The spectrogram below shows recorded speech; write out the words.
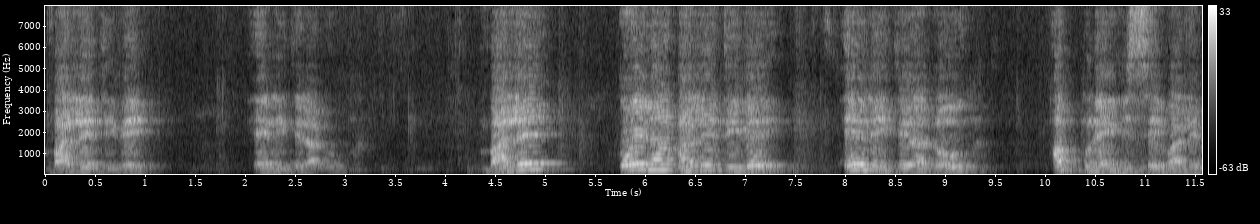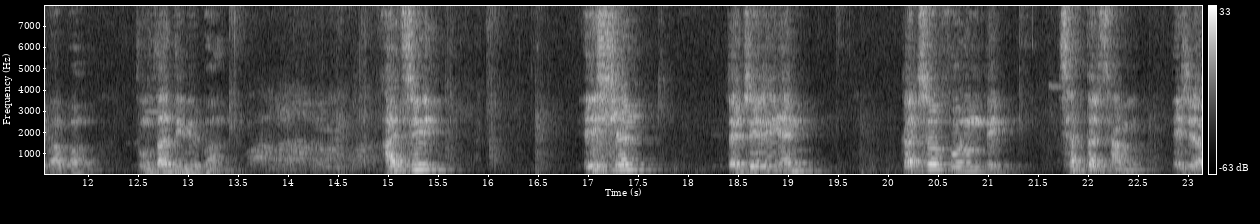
ਬਾਲੇ ਦੀਵੇ ਇਹ ਨਹੀਂ ਤੇਰਾ ਰੋਗ ਬਾਲੇ ਕੋਈ ਨਾ ਬਾਲੇ ਦੀਵੇ ਇਹ ਨਹੀਂ ਤੇਰਾ ਰੋਗ ਆਪਣੇ ਹਿੱਸੇ ਵਾਲੇ ਬਾਬਾ ਤੂੰ ਤਾਂ ਦੀਵੇ ਬਾਲ ਅੱਜ Asian literary and culture forum ਦੇ 76 ਸਾਵੇਂ ਇਹ ਜਿਹੜਾ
